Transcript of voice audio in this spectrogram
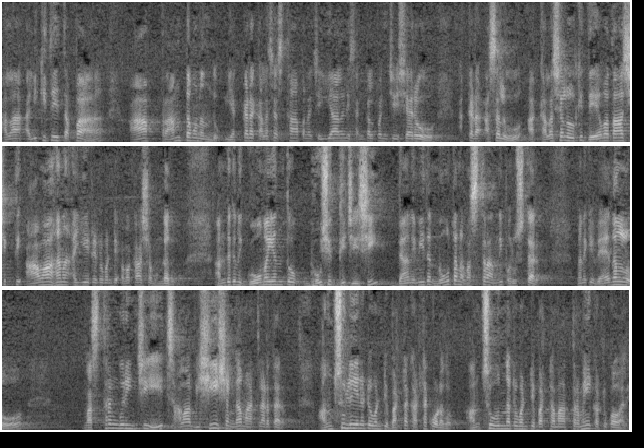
అలా అలికితే తప్ప ఆ ప్రాంతమునందు ఎక్కడ కలశ స్థాపన చెయ్యాలని సంకల్పం చేశారో అక్కడ అసలు ఆ కలశలోకి దేవతాశక్తి ఆవాహన అయ్యేటటువంటి అవకాశం ఉండదు. అందుకని గోమయంతో భూశుద్ధి చేసి దాని మీద నూతన వస్త్రాన్ని పరుస్తారు. మనకి వేదంలో వస్త్రం గురించి చాలా విశేషంగా మాట్లాడతారు. అంచు లేనటువంటి బట్ట కట్టకూడదు. అంచు ఉన్నటువంటి బట్ట మాత్రమే కట్టుకోవాలి.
